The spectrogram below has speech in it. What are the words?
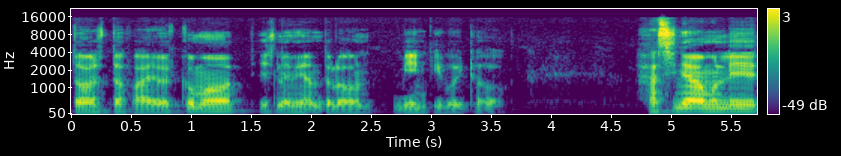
দশ দফায় ঐক্যমত, ইসলামী আন্দোলন, বিএনপি বৈঠক। হাসিনা আমলের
